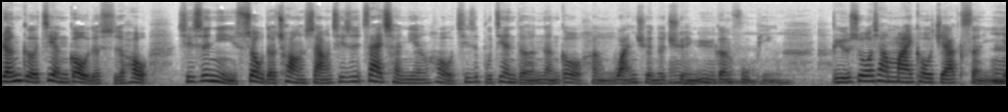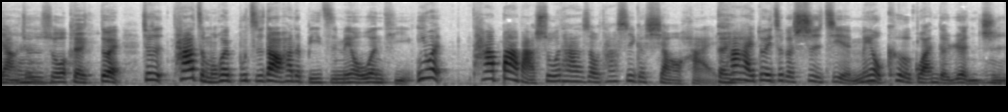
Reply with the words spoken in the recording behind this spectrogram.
人格建构的时候，其实你受的创伤，其实，在成年后，其实不见得能够很完全的痊愈跟抚平。比如说像 Michael Jackson 一样，就是说，对对，就是他怎么会不知道他的鼻子没有问题？因为他爸爸说他的时候，他是一个小孩，他还对这个世界没有客观的认知，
